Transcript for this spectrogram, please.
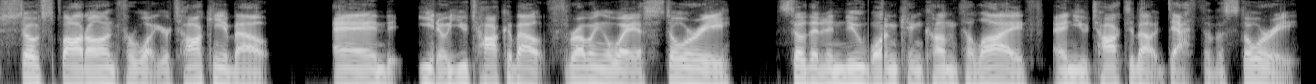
so spot on for what you're talking about. And you know, you talk about throwing away a story so that a new one can come to life and you talked about death of a story.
